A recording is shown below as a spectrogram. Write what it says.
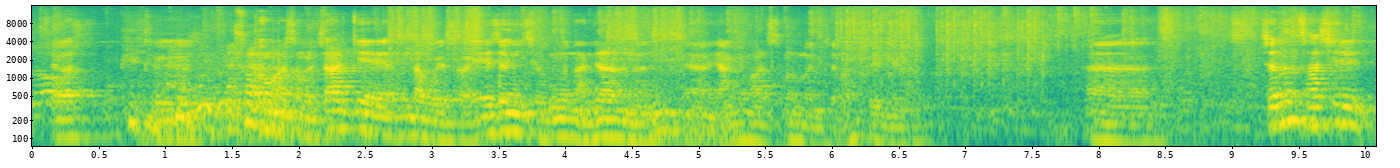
아, 제가 그 축하 말씀을 짧게 한다고 해서 애정이 적은 건 아니라는 아, 양해 말씀을 먼저 드립니다. 아, 저는 사실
